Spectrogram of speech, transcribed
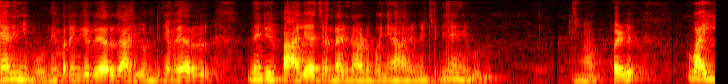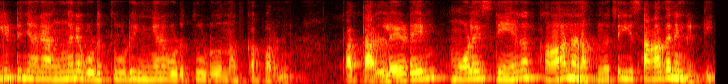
ഞാനിഞ്ഞ് പോകും ഞാൻ പറഞ്ഞു എനിക്കൊരു വേറെ കാര്യമുണ്ട്. ഞാൻ വേറൊരു എന്റെ ഒരു പാൽ കാച്ചുണ്ടായിരുന്നു അവിടെ പോയി ഞാൻ ആഹാരം കഴിച്ചിട്ട് ഞാൻ പോകുന്നു അപ്പോൾ വൈകിട്ട് ഞാൻ അങ്ങനെ കൊടുത്തു വിടും ഇങ്ങനെ കൊടുത്തു വിടും എന്നൊക്കെ പറഞ്ഞു. അപ്പം ആ തള്ളയുടെയും മോളെ സ്നേഹം കാണണം. എന്ന് വെച്ചാൽ ഈ സാധനം കിട്ടി.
